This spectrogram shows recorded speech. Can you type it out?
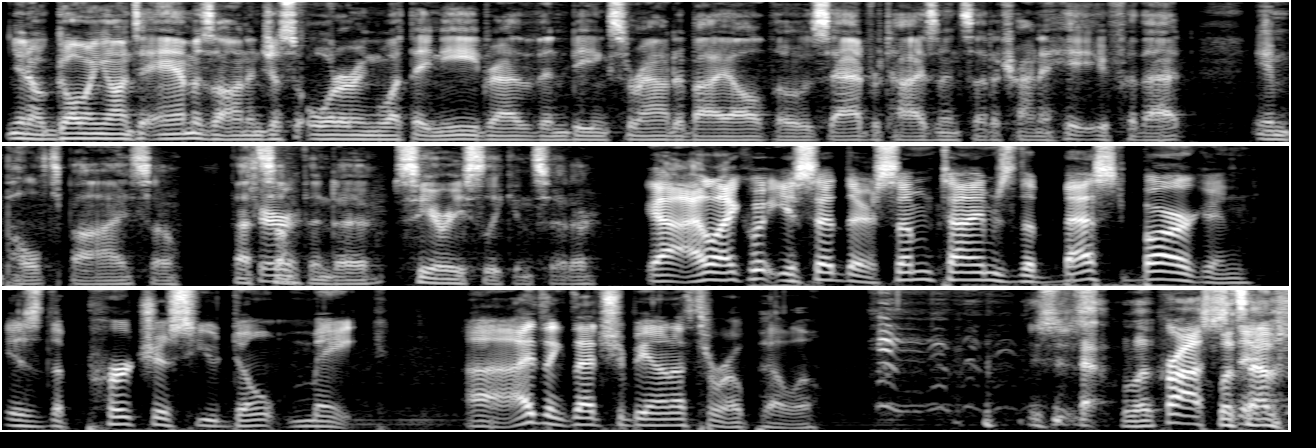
you know, going onto Amazon and just ordering what they need rather than being surrounded by all those advertisements that are trying to hit you for that impulse buy. So that's Sure. something to seriously consider. Yeah, I like what you said there. Sometimes the best bargain is the purchase you don't make. Uh, I think that should be on a throw pillow. Is let- cross let's have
